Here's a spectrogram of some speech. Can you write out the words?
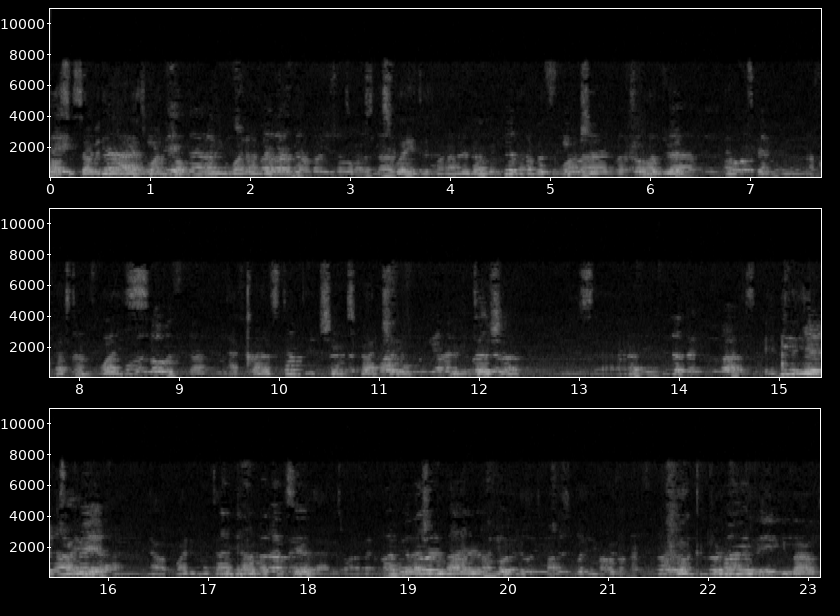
Also, somebody only has one phone, only one undergarment. So as he explains, That one underdog, and it's a washer, it's 100, and it's been fasting twice. That constant itching, scratching, irritation is, uh, now, why did you tell me to consider that as one of the well, I should remind you because it's possible you could look carefully and give out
